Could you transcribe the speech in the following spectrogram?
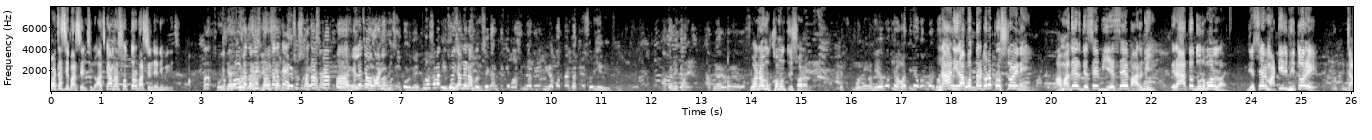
পঁচাশি পার্সেন্ট ছিল। আজকে আমরা সত্তর পার্সেন্টে নেমে গেছি। পুরসভা কিছুই জানে না বলছে। সেখান থেকে বাসিন্দাদের নিরাপত্তার খাতিরে সরিয়ে নিয়েছে। আগামীকাল আপনার মুখ্যমন্ত্রী সরাবে। না নিরাপত্তার কোনো প্রশ্নই নেই। আমাদের দেশে বিএসএফ আর্মি এরা এত দুর্বল নয়। দেশের মাটির ভিতরে যা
